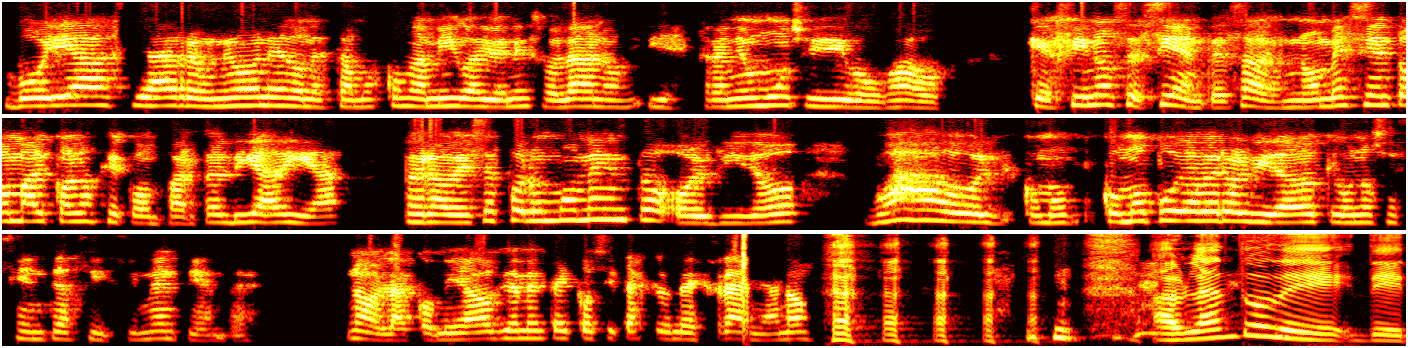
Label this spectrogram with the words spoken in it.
voy hacia reuniones donde estamos con amigos y venezolanos y extraño mucho y digo, wow, qué fino se siente, ¿sabes? No me siento mal con los que comparto el día a día, pero a veces por un momento olvido, wow, ¿cómo, cómo pude haber olvidado que uno se siente así? ¿Sí me entiendes? No, la comida obviamente hay cositas que uno extraña, ¿no? Hablando de,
